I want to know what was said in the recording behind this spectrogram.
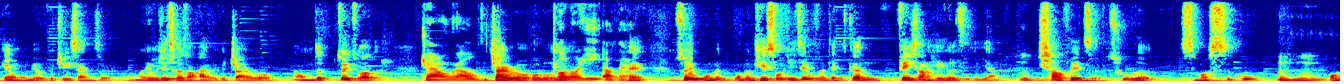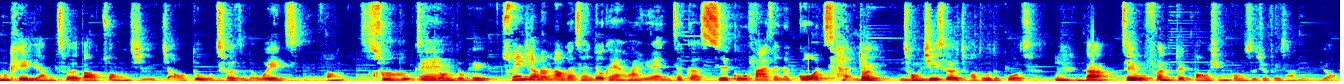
again 我们有一个 G sensor，我们有一些车上还有一个 gyro，、那我们的最主要的 gyro gyro 陀螺仪陀螺仪，OK，OK，所以我们我们可以收集这部分的，跟飞机上的黑盒子一样，嗯。消费者出了什么事故，嗯哼，我们可以量测到撞击角度、车子的位置、方速度、这些东西都可以所以你。们某个程度可以还原这个事故发生的过程。对，从机车角度的过程，嗯，那这部分对保险公司就非常有用。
